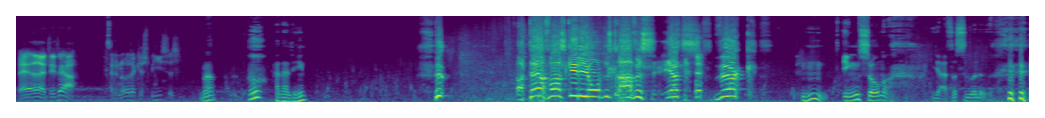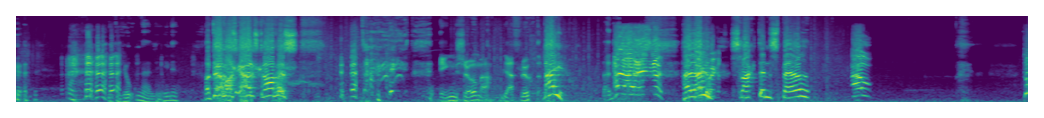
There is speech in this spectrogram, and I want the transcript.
Hvad er det der? Er det noget, der kan spises? Oh, han er alene. Og derfor skal idioten straffes! Yes! Væk! Mm, ingen så mig. Jeg er for siden ned. idioten er alene. Og derfor skal han straffes! ingen så mig. Jeg flygter. Nej! Han er alene! Hallo! Slag den spade! Au! Du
